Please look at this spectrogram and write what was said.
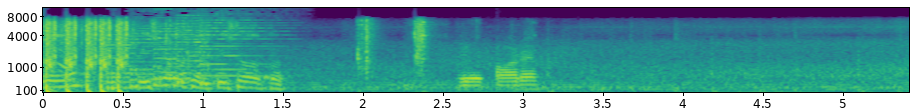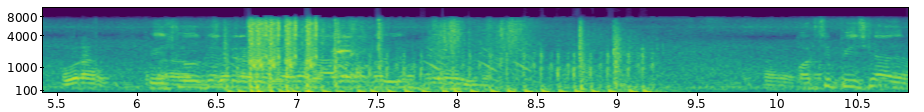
से। पीछे खेल पीछे को खेल एक और है पूरा पीछे को खेल तेरे को आगे पकड़ ले पर्ची पीछे आ जा।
